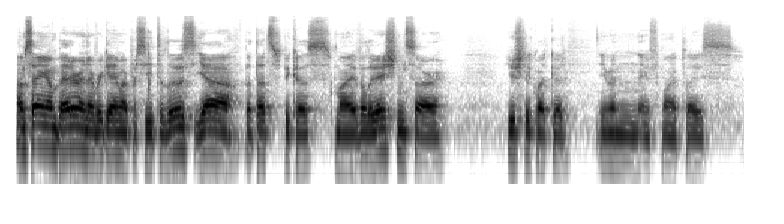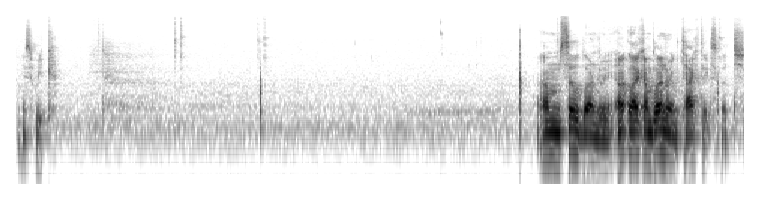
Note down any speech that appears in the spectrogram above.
I'm saying I'm better in every game I proceed to lose. Yeah, but that's because my evaluations are usually quite good, even if my place is weak. I'm still blundering. Uh, like, I'm blundering tactics, but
